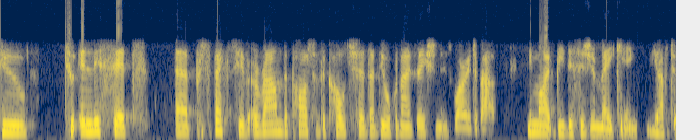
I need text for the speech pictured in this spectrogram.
to to elicit perspective around the part of the culture that the organization is worried about. It might be decision making. You have to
